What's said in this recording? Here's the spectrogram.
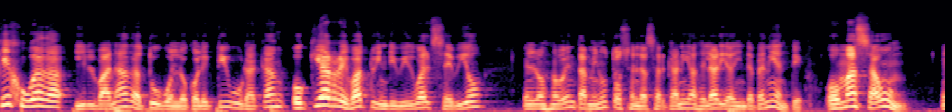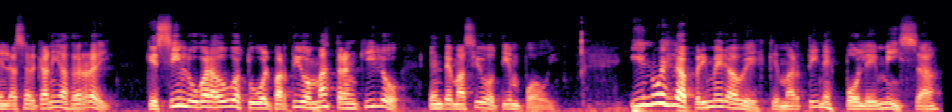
¿qué jugada hilvanada tuvo en lo colectivo Huracán o qué arrebato individual se vio en los 90 minutos en las cercanías del área de Independiente? O más aún, en las cercanías de Rey, que sin lugar a dudas tuvo el partido más tranquilo en demasiado tiempo hoy. Y no es la primera vez que Martínez polemiza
